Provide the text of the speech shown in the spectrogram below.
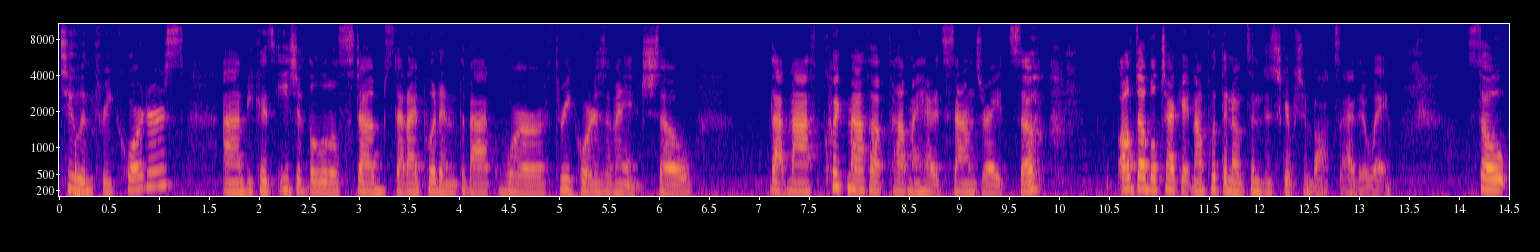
two and three quarters um, because each of the little stubs that I put in at the back were three quarters of an inch. So that math, quick math up top of my head, it sounds right. So I'll double check it and I'll put the notes in the description box either way. So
